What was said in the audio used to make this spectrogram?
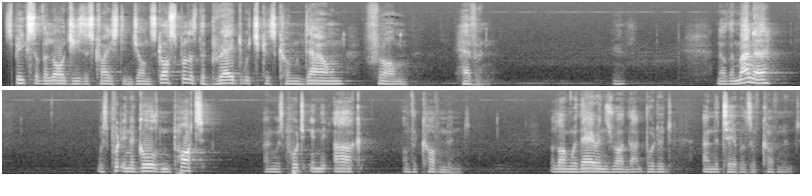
It speaks of the Lord Jesus Christ in John's Gospel as the bread which has come down from heaven. Now, the manna was put in a golden pot and was put in the Ark of the Covenant, along with Aaron's rod that budded and the tables of covenant.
